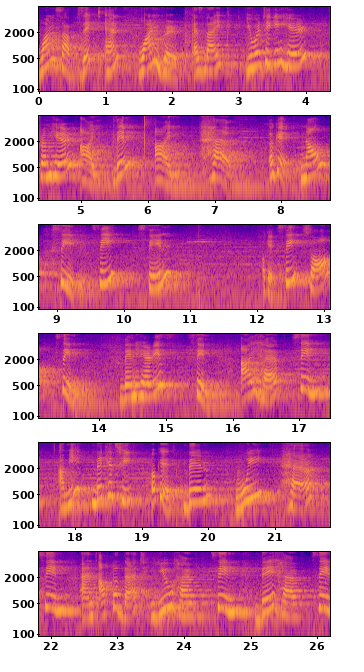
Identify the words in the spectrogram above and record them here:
One subject and one verb. As like you were taking here from here i. Then i have. Okay now see. See seen okay see saw seen then here is seen i have seen আমি দেখেছি okay then we have seen and after that you have seen they have seen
